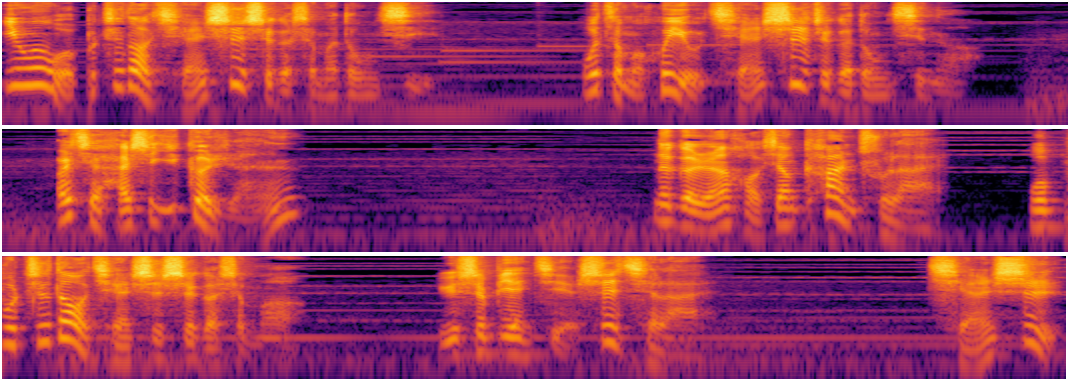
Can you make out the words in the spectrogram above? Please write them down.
因为我不知道前世是个什么东西，我怎么会有前世这个东西呢？而且还是一个人。那个人好像看出来我不知道前世是个什么，于是便解释起来：“前世，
